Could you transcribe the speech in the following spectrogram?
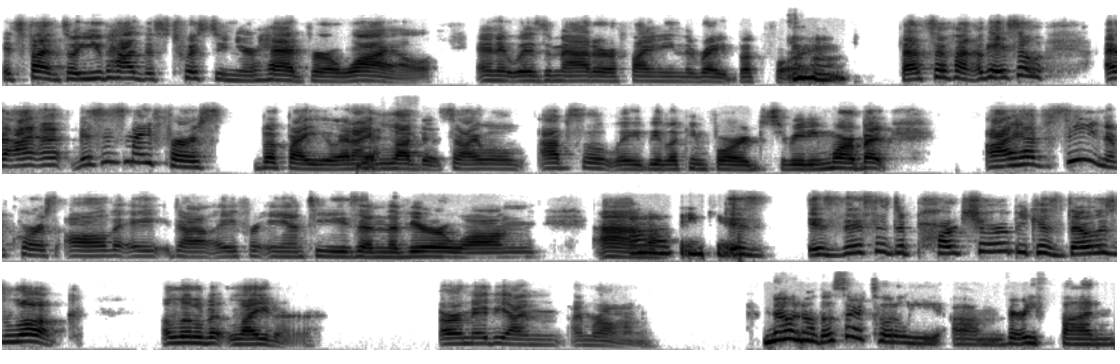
it's fun so you've had this twist in your head for a while and it was a matter of finding the right book for mm-hmm. it. That's so fun. Okay, so and I this is my first book by you, and yes. I loved it. So I will absolutely be looking forward to reading more. But I have seen, of course, all the A, Dial A for Aunties and the Vera Wong. Um, oh, thank you. Is is this a departure because those look a little bit lighter, or maybe I'm I'm wrong. No, no, those are totally um, very fun.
